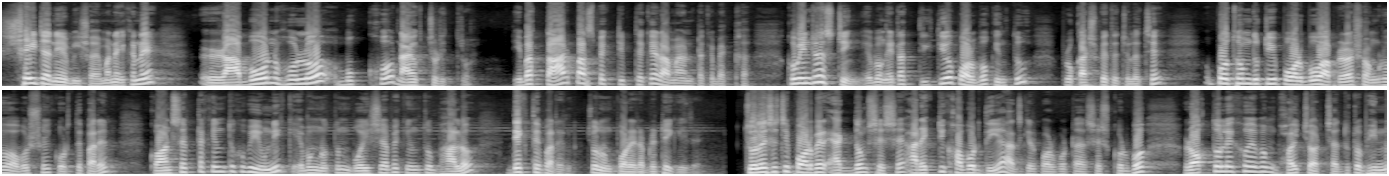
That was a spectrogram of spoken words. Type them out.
সেইটা নিয়ে বিষয়। মানে এখানে রাবণ হলো মুখ্য নায়ক চরিত্র। এবার তার পার্সপেক্টিভ থেকে রামায়ণটাকে ব্যাখ্যা। খুব ইন্টারেস্টিং এবং এটা তৃতীয় পর্ব কিন্তু প্রকাশ পেতে চলেছে। প্রথম দুটি পর্ব আপনারা সংগ্রহ অবশ্যই করতে পারেন। কনসেপ্টটা কিন্তু খুব ইউনিক এবং নতুন বই হিসাবে কিন্তু ভালো। দেখতে পারেন। চলুন পরের আপডেটে এগিয়ে যায় চলে এসেছি পর্বের একদম শেষে। আরেকটি খবর দিয়ে আজকের পর্বটা শেষ করব। রক্তলেখ এবং ভয় চর্চা দুটো ভিন্ন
